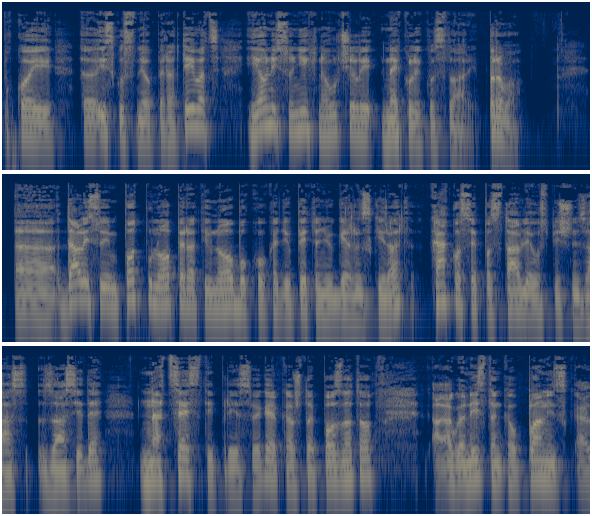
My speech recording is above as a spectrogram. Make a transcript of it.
po koji iskusni operativac i oni su njih naučili nekoliko stvari. Prvo, dali su im potpuno operativnu obuku kad je u pitanju gerilski rat, kako se postavljaju uspješne zasjede, na cesti prije svega, jer kao što je poznato, Afganistan kao planinska, e,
